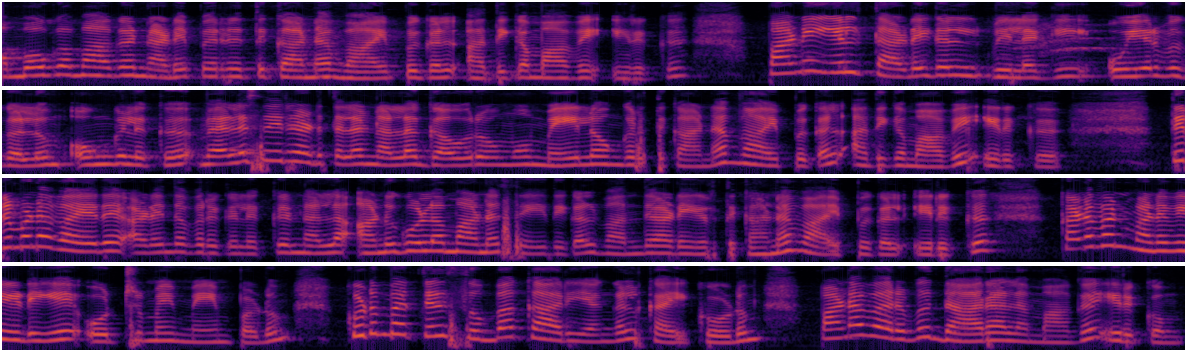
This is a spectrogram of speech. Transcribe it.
அமோகமாக நடைபெறத்துக்கான வாய்ப்புகள் அதிகமாகவே இருக்குது பணியில் தடைகள் விலகி உயர்வுகளும் உங்களுக்கு வேலை செய்கிற இடத்துல நல்ல கௌரவமும் மேலோங்கிறதுக்கான வாய்ப்புகள் அதிகமாகவே இருக்குது திருமண வயதை அடைந்தவர்களுக்கு நல்ல அனுகூலமான செய்திகள் வந்து அடையிறதுக்கான வாய்ப்புகள் இருக்குது கணவன் மனைவியிடையே ஒற்றுமை மேம்படும். குடும்பத்தில் சுப காரியங்கள் கைகூடும். பணவரவு தாராளமாக இருக்கும்.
